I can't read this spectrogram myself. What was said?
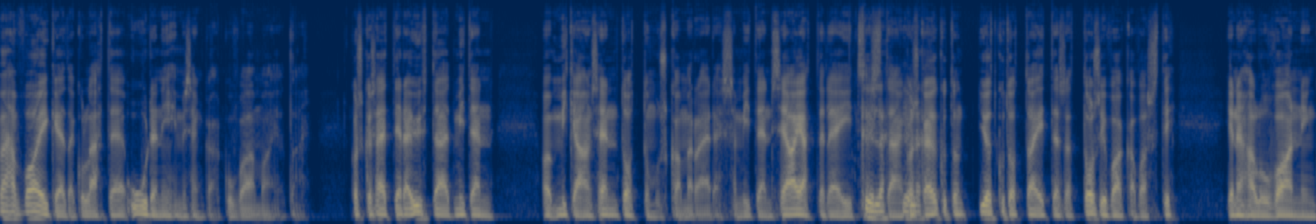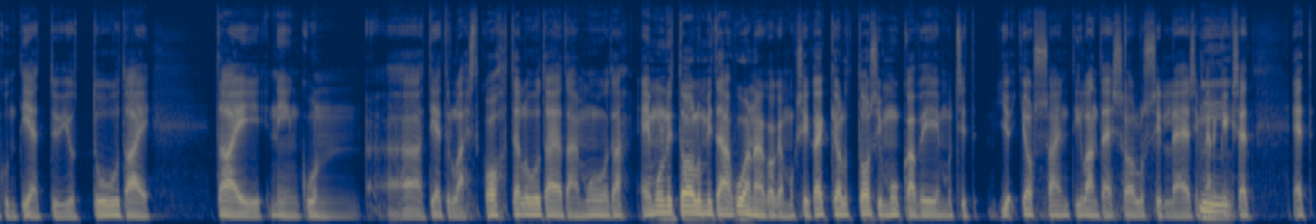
vähän vaikeaa, kun lähtee uuden ihmisen kanssa kuvaamaan jotain. Koska sä et tiedä yhtään, että miten, mikä on sen tottumuskamera edessä, miten se ajattelee itsestään. kyllä. koska jotkut, on, jotkut ottaa itsensä tosi vakavasti ja ne haluaa vaan niin kuin tiettyä juttua tai, tai niin kuin, ää, tietynlaista kohtelua tai jotain muuta. Ei mulla nyt ole ollut mitään huonoja kokemuksia. Kaikki on ollut tosi mukavia, mutta sitten jossain tilanteessa on ollut silleen esimerkiksi, Niin. että et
